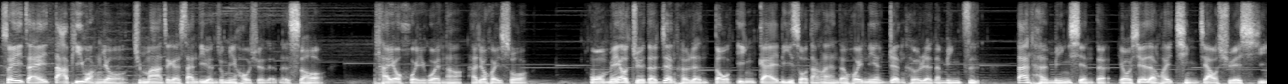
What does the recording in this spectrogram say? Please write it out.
所以在大批网友去骂这个三地原住民候选人的时候，他又回问啊，他就回说：“我没有觉得任何人都应该理所当然的会念任何人的名字，但很明显的，有些人会请教学习，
